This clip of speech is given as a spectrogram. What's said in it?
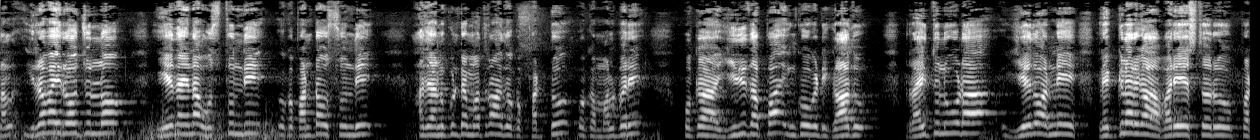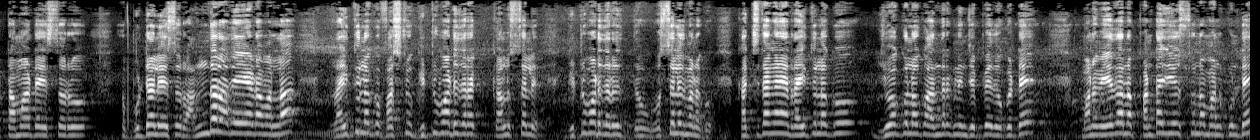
నల ఇరవై రోజుల్లో ఏదైనా వస్తుంది ఒక పంట వస్తుంది అది అనుకుంటే మాత్రం అది ఒక పట్టు ఒక మల్బరీ ఒక ఇది తప్ప ఇంకొకటి కాదు. రైతులు కూడా ఏదో అన్ని రెగ్యులర్గా వరి వేస్తారు టమాటా వేస్తారు బుడ్డలు వేస్తారు. అందరూ అదే వేయడం వల్ల రైతులకు ఫస్ట్ గిట్టుబాటు ధర కలుస్తలే గిట్టుబాటు ధర వస్తలేదు మనకు. ఖచ్చితంగా నేను రైతులకు యువకులకు అందరికి నేను చెప్పేది ఒకటే మనం ఏదైనా పంట చేస్తున్నాం అనుకుంటే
